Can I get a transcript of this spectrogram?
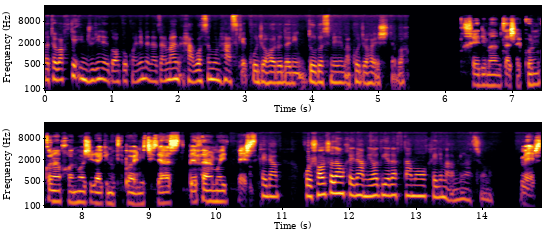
و تا وقتی که اینجوری نگاه بکنیم به نظر من حواسمون هست که کجاها رو داریم درست میریم و کجاها اشتباه. خیلی من تشکر می‌کنم. خانم آجیر اگه نکته پایانی چیزی هست بفرمایید. مرسی. خیلی خوشحال شدم خیلی هم یاد گرفتم و خیلی ممنون از شما. مرسی.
